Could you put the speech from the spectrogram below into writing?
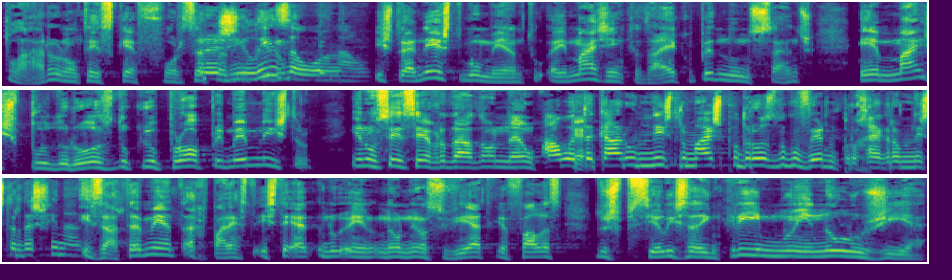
claro, não tem sequer força. Fragiliza-o um- ou não? Isto é, neste momento, a imagem que dá é que o Pedro Nuno Santos é mais poderoso do que o próprio Primeiro-Ministro. Eu não sei se é verdade ou não. Ao É- atacar o ministro mais poderoso do governo, por regra, o ministro das Finanças. Exatamente. Ah, Repare, isto- é, na União Soviética fala-se dos especialistas em criminologia,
